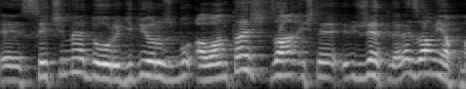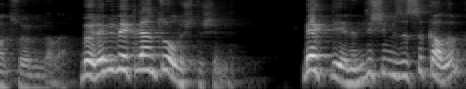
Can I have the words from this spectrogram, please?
e, seçime doğru gidiyoruz bu avantaj işte ücretlere zam yapmak zorundalar. Böyle bir beklenti oluştu şimdi. Bekleyelim, dişimizi sıkalım,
